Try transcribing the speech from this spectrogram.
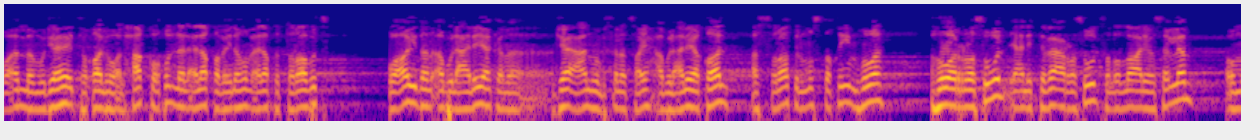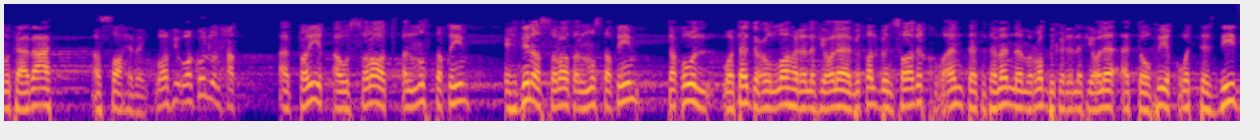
وأما مجاهد فقال هو الحق وقلنا العلاقة بينهم علاقة ترابط وأيضا أبو العالية كما جاء عنه بسند صحيح أبو العالية قال الصراط المستقيم هو هو الرسول يعني اتباع الرسول صلى الله عليه وسلم ومتابعة الصاحبين. وكل حق. الطريق أو الصراط المستقيم اهدنا الصراط المستقيم. تقول وتدعو الله جل في علاه بقلب صادق وأنت تتمنى من ربك جل في علاه التوفيق والتسديد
